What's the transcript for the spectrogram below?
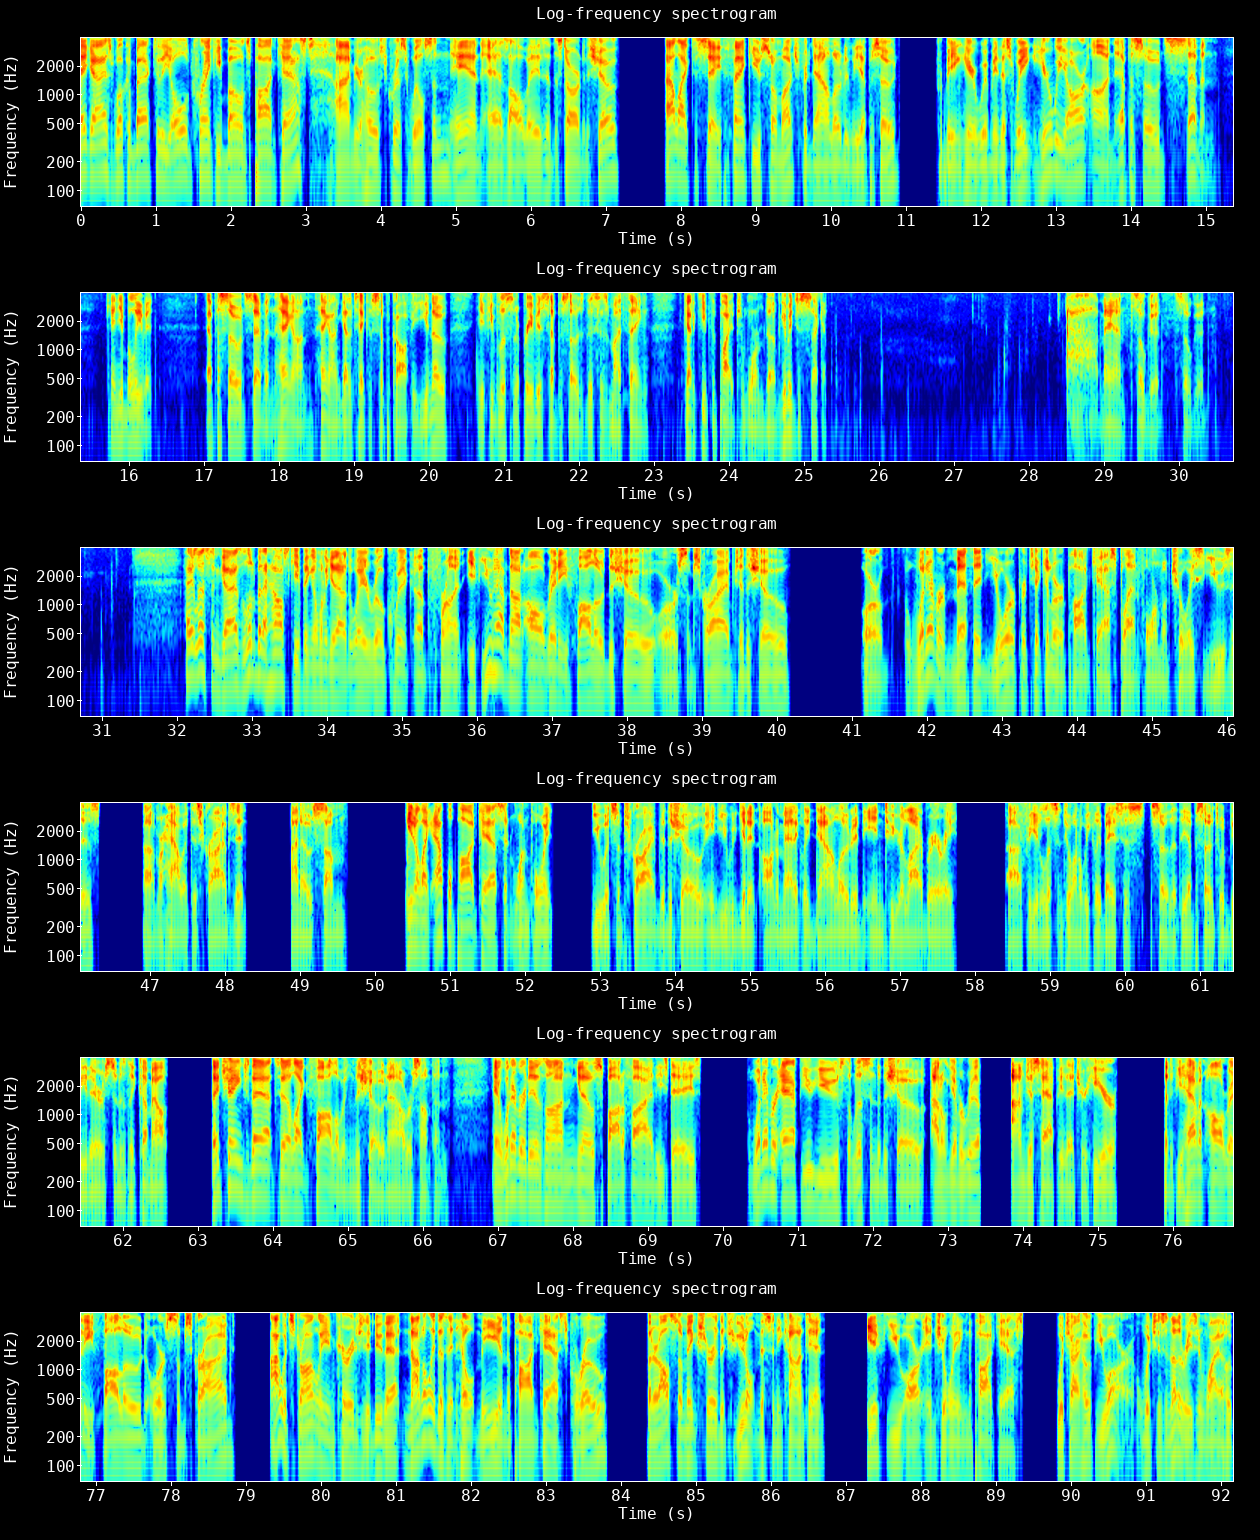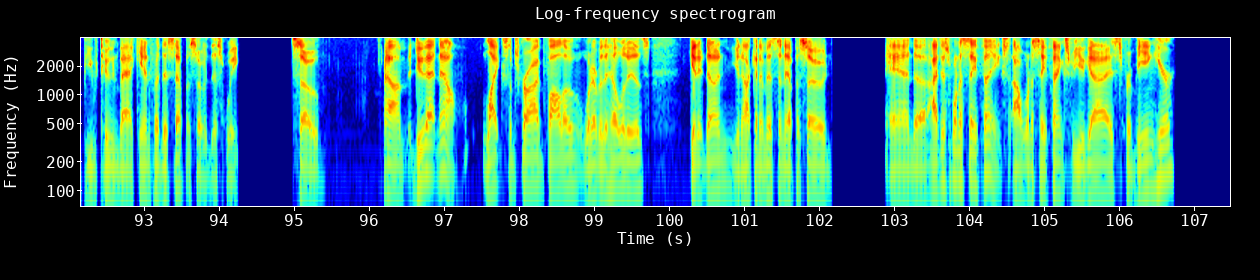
Hey guys, welcome back to the Old Cranky Bones podcast. I'm your host, Chris Wilson, and as always at the start of the show, I like to say thank you so much for downloading the episode, for being here with me this week. Here we are on episode seven. Can you believe it? Episode seven. Hang on, hang on, got to take a sip of coffee. You know, if you've listened to previous episodes, this is my thing. Got to keep the pipes warmed up. Give me just a second. Man, so good. So good. Hey, listen, guys, a little bit of housekeeping I want to get out of the way real quick up front. If you have not already followed the show or subscribed to the show or whatever method your particular podcast platform of choice uses um, or how it describes it, I know some, you know, like Apple Podcasts at one point, you would subscribe to the show and you would get it automatically downloaded into your library uh, for you to listen to on a weekly basis so that the episodes would be there as soon as they come out. They changed that to like following the show now or something. And whatever it is on, you know, Spotify these days, whatever app you use to listen to the show, I don't give a rip. I'm just happy that you're here. But if you haven't already followed or subscribed, I would strongly encourage you to do that. Not only does it help me and the podcast grow, but it also makes sure that you don't miss any content if you are enjoying the podcast, which I hope you are, which is another reason why I hope you've tuned back in for this episode this week. So um, do that now. Like, subscribe, follow, whatever the hell it is. Get it done. You're not going to miss an episode. And uh, I just want to say thanks. I want to say thanks for you guys for being here.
